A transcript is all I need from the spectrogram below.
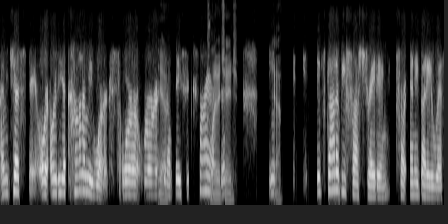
I'm just or or the economy works or or you know basic science. Climate change. it Yeah. it's got to be frustrating for anybody with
